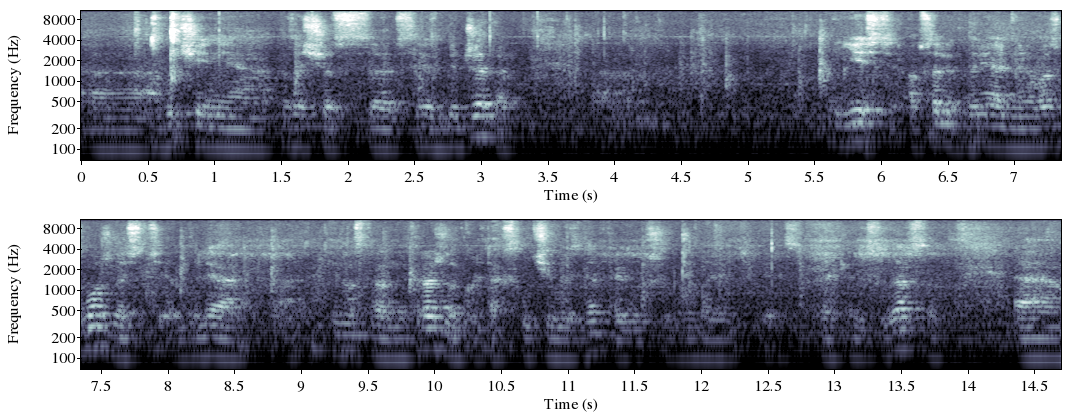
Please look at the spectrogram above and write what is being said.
э, обучения за счет средств бюджета, э, есть абсолютно реальная возможность для иностранных граждан, коль так случилось, да, как бы, что Молдавия теперь самостоятельное государство, эм,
